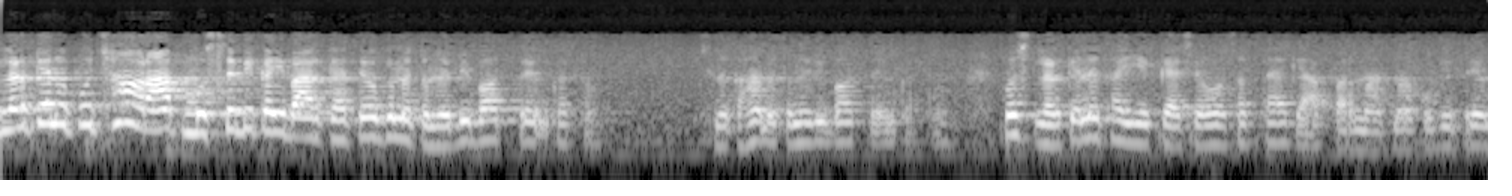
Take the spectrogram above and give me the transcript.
लड़के ने पूछा, और आप मुझसे भी कई बार कहते हो कि मैं तुम्हें भी बहुत प्रेम करता हूँ। उसने कहा, मैं तुम्हें भी बहुत प्रेम करता हूँ। उस लड़के ने कहा यह कैसे हो सकता है कि आप परमात्मा को भी प्रेम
